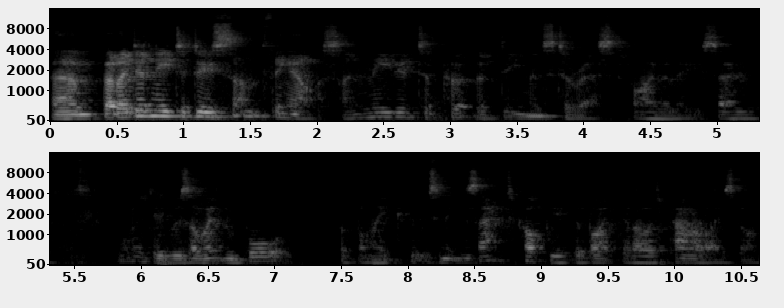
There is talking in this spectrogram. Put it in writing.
Um, but I did need to do something else. I needed to put the demons to rest finally. So what I did was I went and bought a bike that was an exact copy of the bike that I was paralysed on.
